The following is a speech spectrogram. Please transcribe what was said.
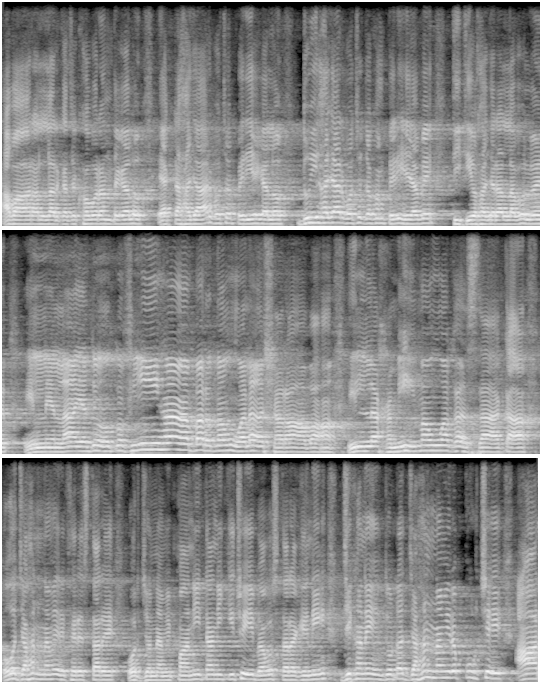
আবার আল্লাহর কাছে খবর আনতে গেল, একটা হাজার বছর পেরিয়ে গেল। দুই হাজার বছর যখন পেরিয়ে যাবে, তৃতীয় হাজার আল্লাহ বলবেন, ইল্লে ও জাহান্নামের ফেরেস্তারে ওর জন্য আমি পানি টানি কিছুই ব্যবস্থা রাখেনি। যেখানে যেটা জাহান্নামীরা পুড়ছে আর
